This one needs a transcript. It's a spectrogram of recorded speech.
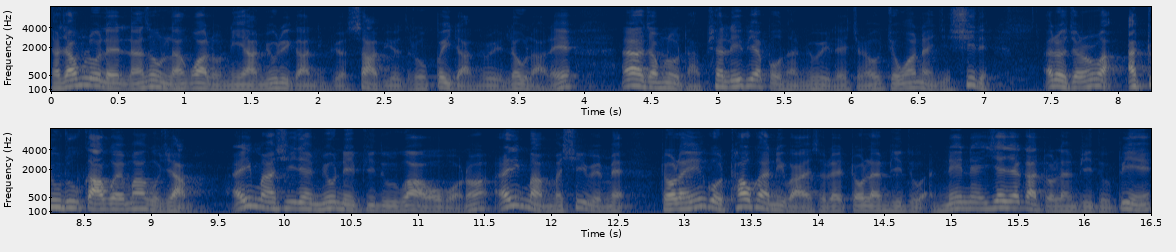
ဒါကြောင့်မလို့လဲလမ်းစုံလမ်းကွာလိုနေရာမျိုးတွေကနေပြီးတော့စပြီးတော့သူတို့ပိတ်တာမျိုးတွေလုပ်လာတယ်အဲဒါကြောင့်မလို့ဒါဖြက်လေးဖြက်ပုံစံမျိုးတွေလည်းကျွန်တော်တို့ကြုံရနိုင်ခြင်းရှိတယ်အဲ့တော့ကျွန်တော်တို့ကအတူတူကာကွယ်မှကိုရမှာ အဲ့ဒီမှာရှိတဲ့မြို့နေပြည်သူကရောပေါ့နော်အဲ့ဒီမှာမရှိပေမဲ့ဒေါ်လာရင်းကိုထောက်ခံနေပါတယ်ဆိုတော့ဒေါ်လာပြည်သူအနေနဲ့ရက်ရက်ကဒေါ်လာပြည်သူပြီးရင်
